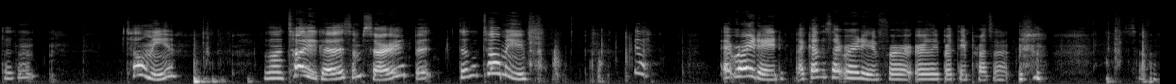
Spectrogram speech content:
Doesn't tell me. I want to tell you guys, I'm sorry, but doesn't tell me. At Rite Aid. I got this at Rite Aid for early birthday present. so,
